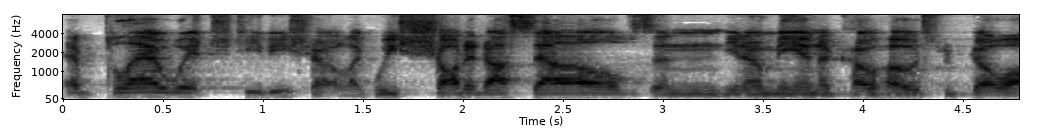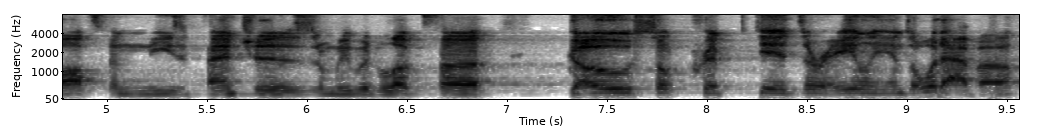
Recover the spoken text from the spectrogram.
a Blair Witch TV show. Like we shot it ourselves, and you know, me and a co-host would go off on these adventures, and we would look for ghosts or cryptids or aliens or whatever.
